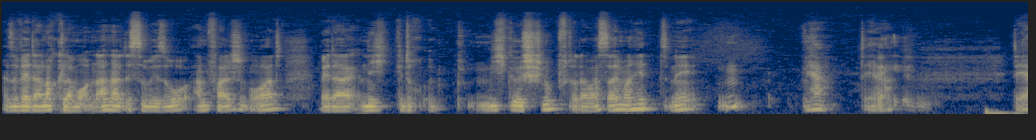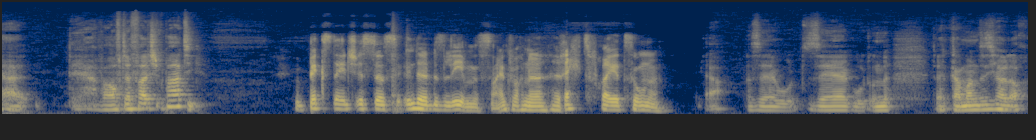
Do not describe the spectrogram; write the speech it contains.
also wer da noch Klamotten anhat, ist sowieso am falschen Ort. Wer da nicht, nicht geschnupft oder was sag ich mal, hit, nee, hm, ja, der, der, der war auf der falschen Party. Backstage ist das Internet des Lebens. Einfach eine rechtsfreie Zone. Ja, sehr gut, sehr gut. Und da kann man sich halt auch,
